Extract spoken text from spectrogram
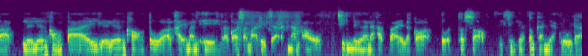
ตับหรือเรื่องของไตหรือเรื่องของตัวไขมันเอง เราก็สามารถที่จะนำเอาชิ้นเนื้อนะครับไป แล้วก็ตรวจทดสอบในสิ่งที่เราต้องการอยากรู้ได้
